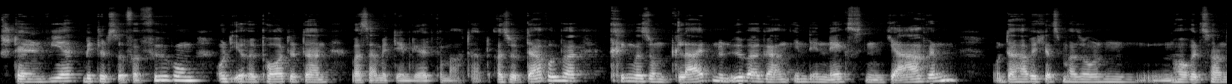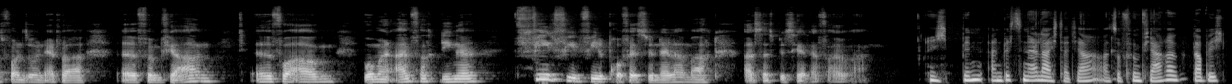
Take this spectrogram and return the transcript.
stellen wir Mittel zur Verfügung und ihr reportet dann, was ihr mit dem Geld gemacht habt. Also darüber kriegen wir so einen gleitenden Übergang in den nächsten Jahren. Und da habe ich jetzt mal so einen Horizont von so in etwa äh, fünf Jahren äh, vor Augen, wo man einfach Dinge viel, viel, viel professioneller macht, als das bisher der Fall war. Ich bin ein bisschen erleichtert, ja. Also fünf Jahre, glaube ich,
